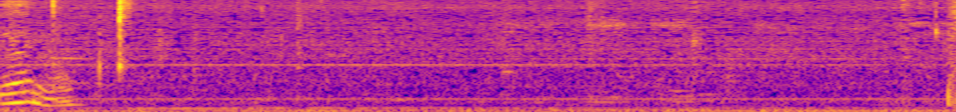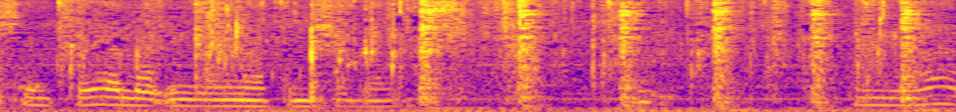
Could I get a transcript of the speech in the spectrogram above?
Yan o. Oh. Siyempre, haluin lang natin siya guys. Ayan.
